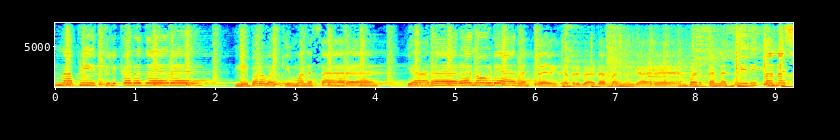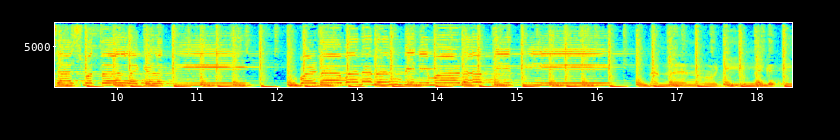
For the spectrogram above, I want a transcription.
ನಾ ಪ್ರೀತಿಲಿ ಕರೆದಾರ, ನೀ ಬರುವಕ್ಕಿ ಮನಸಾರ. ಯಾರ ನೋಡ್ಯಾರಂತ? ಹೆದರ್ಬೇಡ ಬಂಗಾರ. ಬಡತನ ಸಿರಿತನ ಶಾಶ್ವತ ಅಲ್ಲ ಗೆಳತಿ. ಬಡವನ ನಂಬಿನಿ ಮಾಡ ಪ್ರೀತಿ. ನನ್ನ ನೋಡಿ ನಗತಿ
